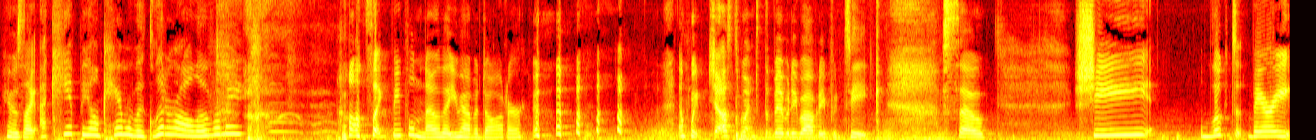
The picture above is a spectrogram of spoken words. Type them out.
he was like, I can't be on camera with glitter all over me. I was like, people know that you have a daughter. and we just went to the Bibbidi Bobbidi Boutique. So she looked very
